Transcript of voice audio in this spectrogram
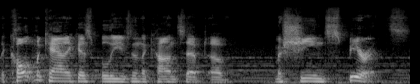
the cult Mechanicus believes in the concept of machine spirits,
